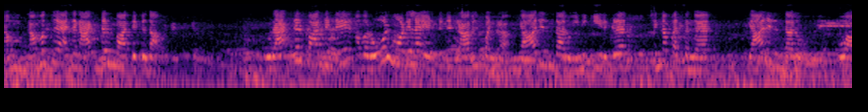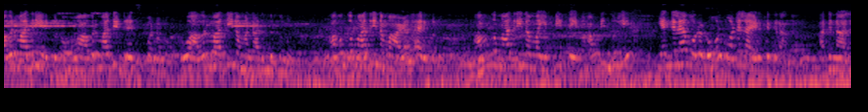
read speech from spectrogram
நம் நமக்கு ஆஸ் அன் ஆக்டர் பார்த்துட்டு தான் ஒரு ஆக்டர் பார்த்துட்டு அவ ரோல் மாடலாக எடுத்துட்டு ட்ராவல் பண்ணுறா யார் இருந்தாலும் இன்னைக்கு இருக்கிற சின்ன பசங்க யார் இருந்தாலும் ஓ அவர் மாதிரி இருக்கணும் ஓ அவர் மாதிரி ட்ரெஸ் பண்ணணும் ஓ அவர் மாதிரி நம்ம நடந்துக்கணும் அவங்க மாதிரி நம்ம அழகாக இருக்கணும் அவங்க மாதிரி நம்ம எப்படி செய்யணும் அப்படின்னு சொல்லி எங்களை ஒரு ரோல் மாடலாக எடுத்துக்கிறாங்க. அதனால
